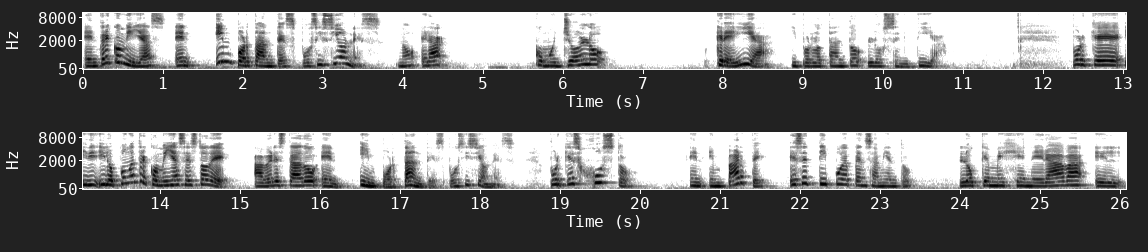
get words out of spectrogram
entre comillas, en importantes posiciones, ¿no? Era como yo lo creía y por lo tanto lo sentía. Porque, y, lo pongo entre comillas esto de haber estado en importantes posiciones, porque es justo, en, en parte, ese tipo de pensamiento lo que me generaba el,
